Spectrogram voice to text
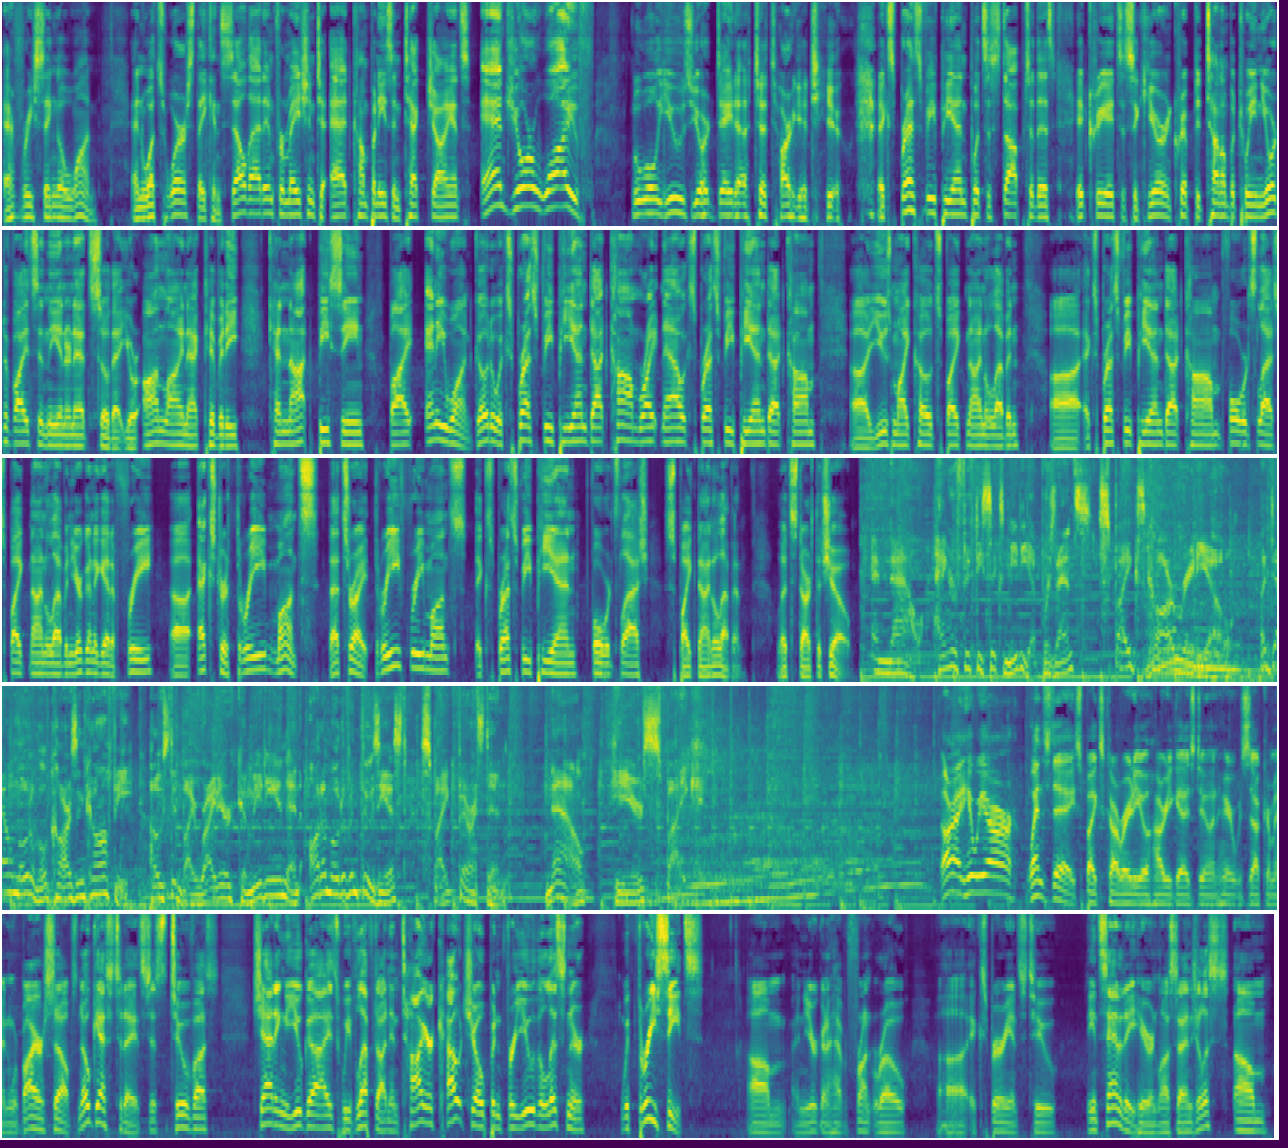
Every single one. And what's worse, they can sell that information to ad companies and tech giants and your wife who will use your data to target you. ExpressVPN puts a stop to this. It creates a secure encrypted tunnel between your device and the internet so that your online activity cannot be seen by anyone. Go to expressvpn.com right now, expressvpn.com. Uh, use my code SPIKE911, uh, expressvpn.com forward slash SPIKE911. You're going to get a free uh, extra three months. That's right, three free months, expressvpn forward slash SPIKE911. Let's start the show. And now, Hangar 56 Media presents Spike's Car Radio, a downloadable cars and coffee, hosted by writer, comedian, and automotive enthusiast Spike Feresten. Now, here's Spike. All right, here we are, Wednesday, Spike's Car Radio. How are you guys doing? Here with Zuckerman. We're by ourselves. No guests today. It's just the two of us chatting to you guys. We've left an entire couch open for you, the listener, with three seats. Um, and you're going to have a front row uh, experience to the insanity here in Los Angeles. Um,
